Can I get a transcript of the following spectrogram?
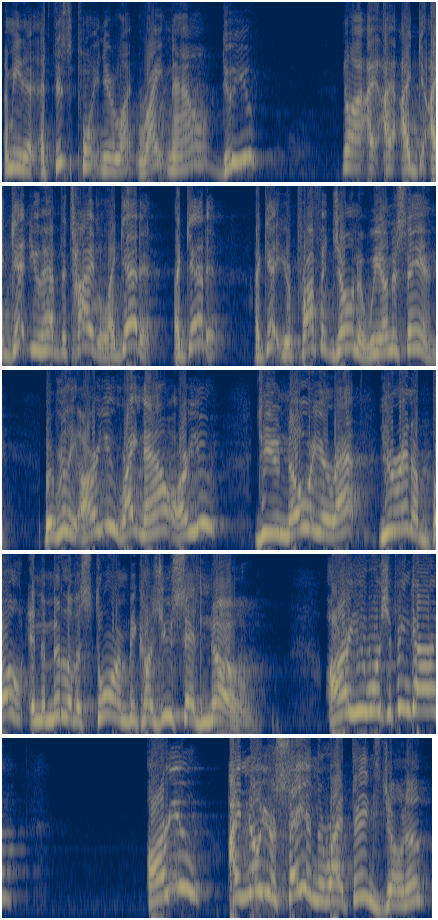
I mean, at this point in your life, right now, do you? No, I, I, I, I get you have the title. I get it. I get it. I get you're prophet Jonah. We understand. But really, are you right now? Are you? Do you know where you're at? You're in a boat in the middle of a storm because you said no. Are you worshiping God? Are you? I know you're saying the right things, Jonah.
